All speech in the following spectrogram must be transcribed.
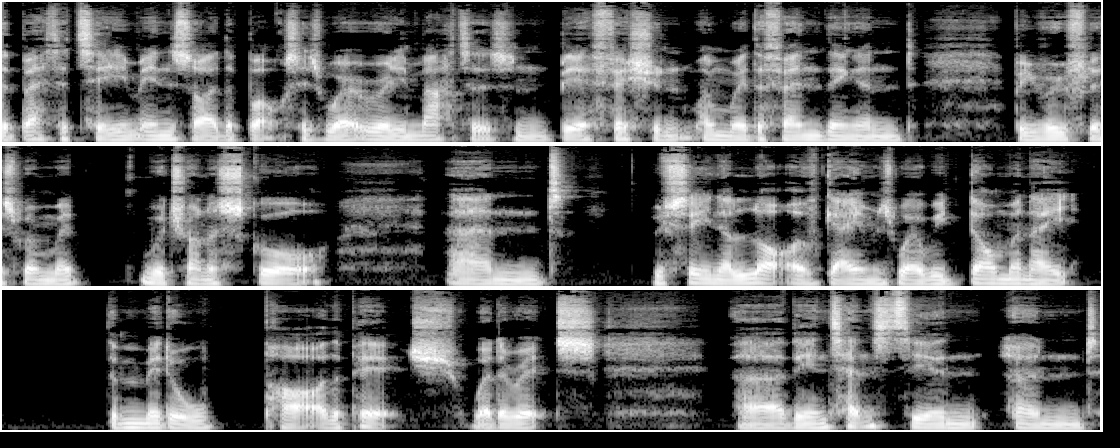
the better team inside the boxes where it really matters and be efficient when we're defending and be ruthless when we're we're trying to score. And we've seen a lot of games where we dominate the middle part of the pitch, whether it's uh, the intensity and and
